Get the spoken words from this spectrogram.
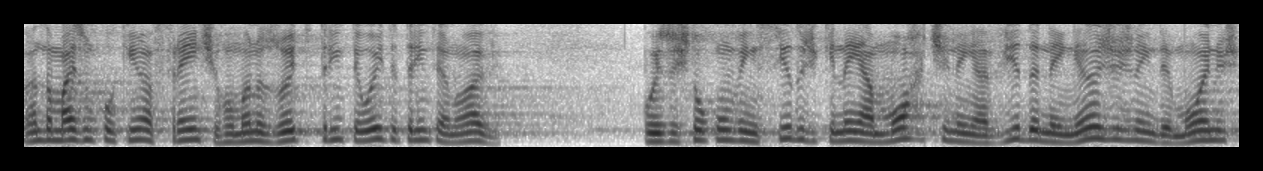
Anda mais um pouquinho à frente, Romanos 8, 38 e 39. Pois estou convencido de que nem a morte, nem a vida, nem anjos, nem demônios,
